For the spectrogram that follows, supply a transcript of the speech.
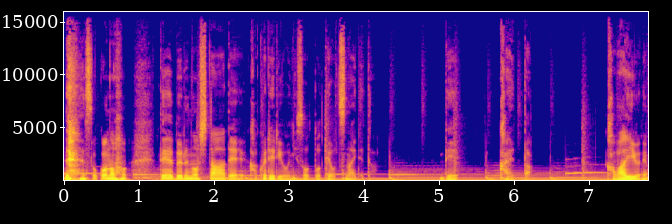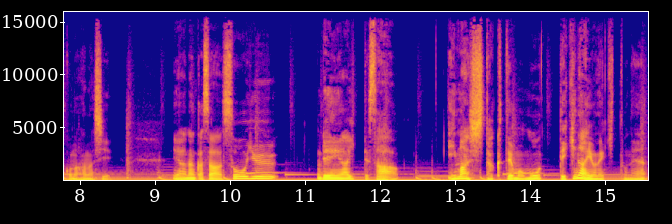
で、そこのテーブルの下で隠れるようにそっと手を繋いでた。で、帰った。可愛いよね、この話。いや、なんかさ、そういう恋愛ってさ、今したくてももうできないよね、きっとね。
